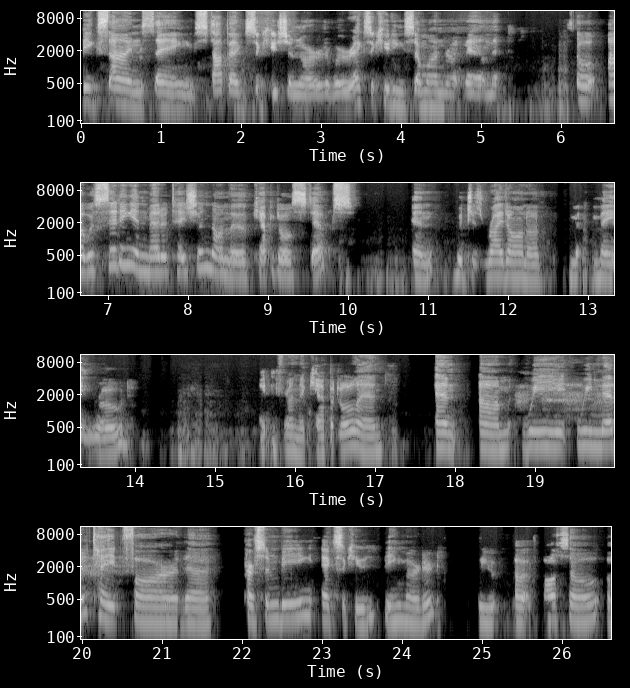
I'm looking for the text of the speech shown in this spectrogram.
big signs saying "Stop execution" or "We're executing someone right now." So I was sitting in meditation on the Capitol steps, and which is right on a main road right in front of the Capitol, and and um, we we meditate for the person being executed, being murdered. We uh, also uh,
